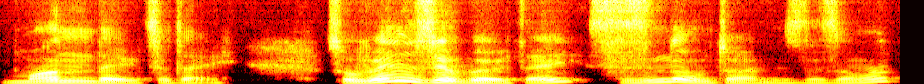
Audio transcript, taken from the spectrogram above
Monday today. So when is your birthday? Sizin doğum tarihiniz ne zaman?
